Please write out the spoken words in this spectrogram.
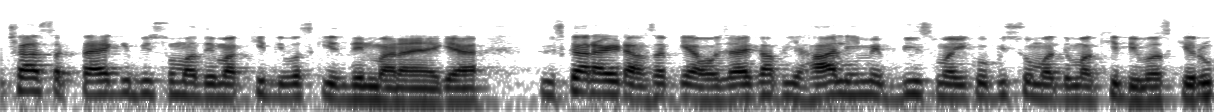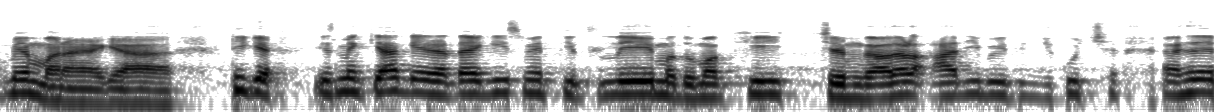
पूछा सकता है कि विश्व मधुमक्खी दिवस किस दिन मनाया गया? तो इसका राइट आंसर क्या हो जाएगा? अभी हाल ही में 20 मई को विश्व मधुमक्खी दिवस के रूप में मनाया गया है। ठीक है, इसमें क्या किया जाता है कि इसमें तितली, मधुमक्खी, चिमगादड़ आदि भी कुछ ऐसे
